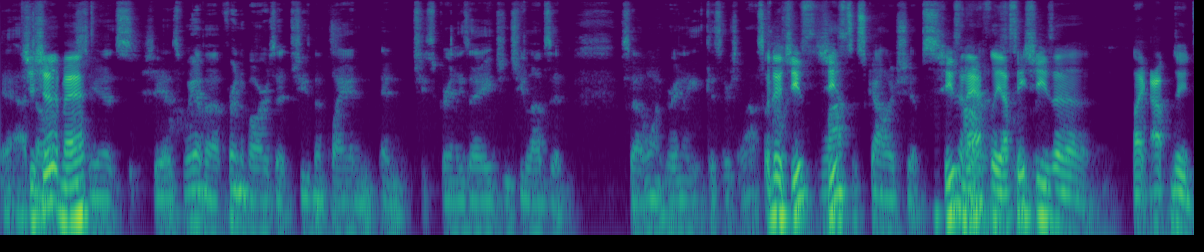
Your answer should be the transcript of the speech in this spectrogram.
Yeah, I She should, her. man. She is. She is. We have a friend of ours that she's been playing, and she's Greenlee's age, and she loves it. So I want Greenlee because there's a lot of Well, dude, she's lots she's of scholarships. she's an athlete. I see she's a like, I, dude.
